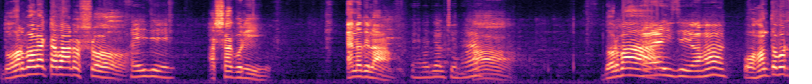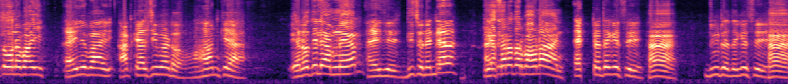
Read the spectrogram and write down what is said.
দরবাম একটা বার অবশ্য। এই যে। আশা করি এনে দিলাম। এনে হ্যাঁ। হ্যাঁ এই যে অহন। ওহন তো বর্তমানে ভাই। এই যে ভাই আটকা আলছি ম্যাডো অহন খেয়া এনে দিলে আপনার এই যে দিছো না? না এছাড়া তোর পাও নাই? একটা দেখেছে। হ্যাঁ। দুইটা দেখেছে। হ্যাঁ।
